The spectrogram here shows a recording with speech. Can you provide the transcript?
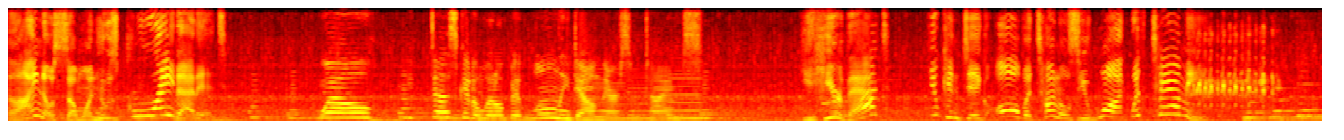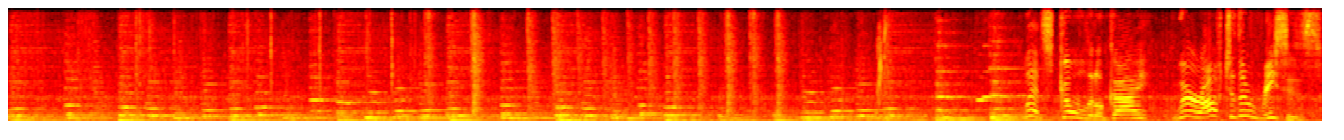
I know someone who's great at it. Well, it does get a little bit lonely down there sometimes. You hear that? You can dig all the tunnels you want with Tammy. Let's go, little guy. We're off to the races.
